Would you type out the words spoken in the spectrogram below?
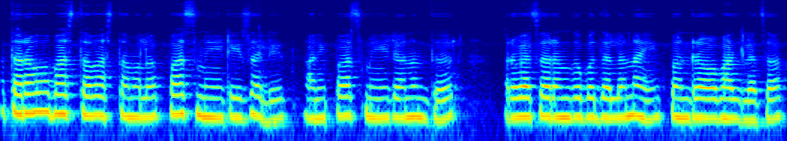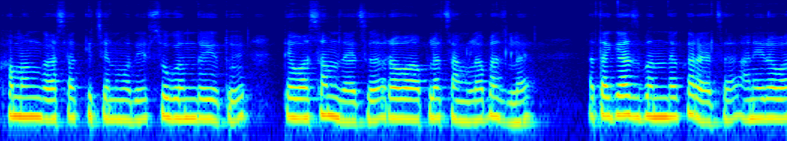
आता रवा भाजता भाजता मला पाच मिनिटे झालेत आणि पाच मिनिटानंतर रव्याचा रंग बदलला नाही पण रवा भाजल्याचा खमंग असा किचनमध्ये सुगंध येतो आहे तेव्हा समजायचं रवा आपला चांगला भाजला आहे आता गॅस बंद करायचा आणि रवा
